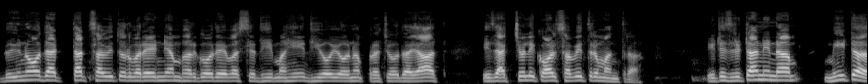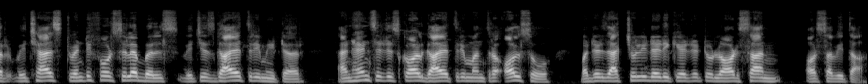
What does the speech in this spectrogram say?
Do you know that Tat Savitur Varenyam Bhargo Devasya Dhimahi Dhiyo Yona Prachodayat is actually called Savitra Mantra. It is written in a meter which has 24 syllables, which is Gayatri meter, and hence it is called Gayatri Mantra also, but it is actually dedicated to Lord Sun or Savita.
